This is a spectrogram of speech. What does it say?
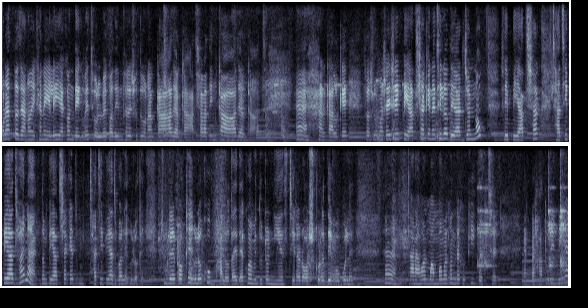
ওনার তো জানো, এখানে এলেই এখন দেখবে, চলবে কদিন ধরে শুধু ওনার কাজ আর কাজ, সারাদিন কাজ আর কাজ। হ্যাঁ আর কালকে শ্বশুরমশাই সেই পেঁয়াজ শাক এনেছিল দেওয়ার জন্য। সেই পেঁয়াজ শাক, ছাঁচি পেঁয়াজ হয় না? একদম পেঁয়াজ শাকের ছাঁচি পেঁয়াজ বলে এগুলোকে। চুলের পক্ষে এগুলো খুব ভালো। তাই দেখো, আমি দুটো নিয়ে এসেছি, এটা রস করে দেবো বলে। হ্যাঁ আর আমার মাম্মাম এখন দেখো কি করছে। একটা হাতুড়ি নিয়ে,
